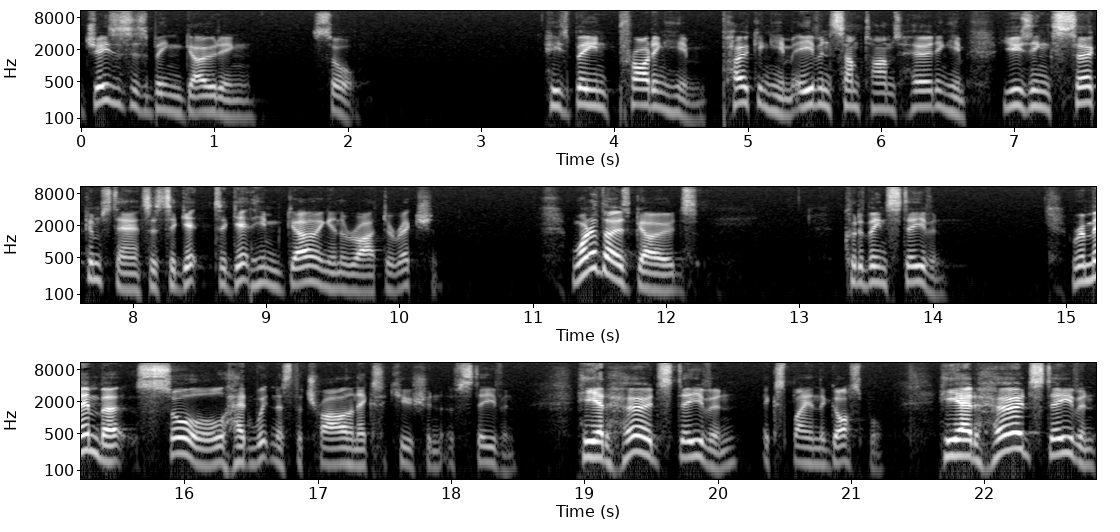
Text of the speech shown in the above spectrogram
Jesus has been goading Saul. He's been prodding him, poking him, even sometimes hurting him, using circumstances to get, to get him going in the right direction. One of those goads could have been Stephen. Remember, Saul had witnessed the trial and execution of Stephen. He had heard Stephen explain the gospel. He had heard Stephen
